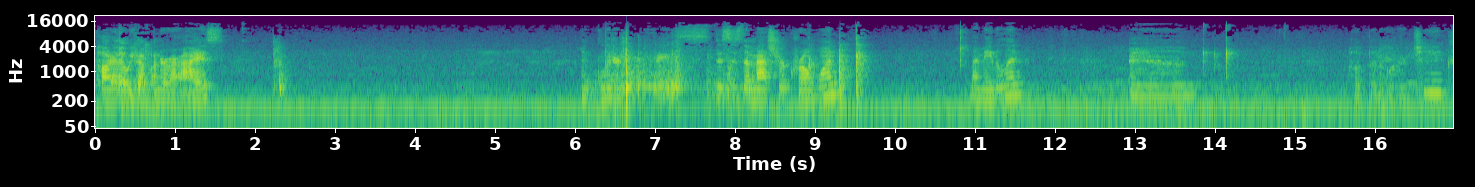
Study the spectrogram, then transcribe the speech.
powder that we have under our eyes. And glitter to our face. This is the Master Chrome one by Maybelline. And pop that on our cheeks.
